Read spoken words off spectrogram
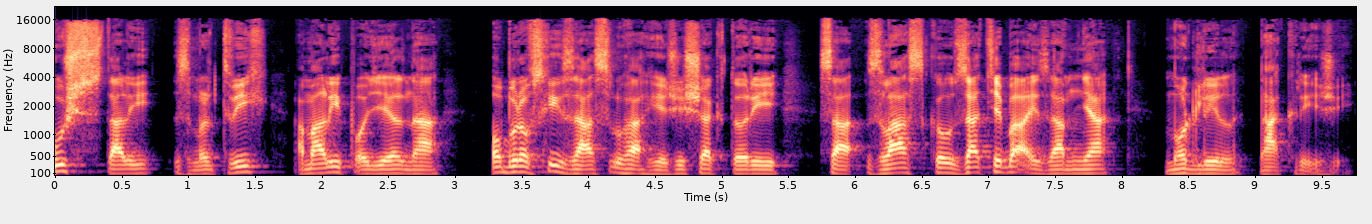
už stali z mŕtvych a mali podiel na obrovských zásluhách Ježiša, ktorý sa s láskou za teba aj za mňa modlil na kríži.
